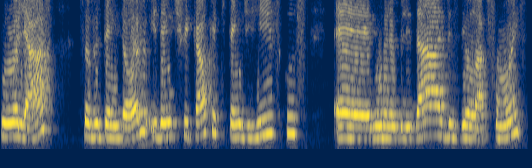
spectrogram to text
um olhar sobre o território, identificar o que, é que tem de riscos, é, vulnerabilidades, violações,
